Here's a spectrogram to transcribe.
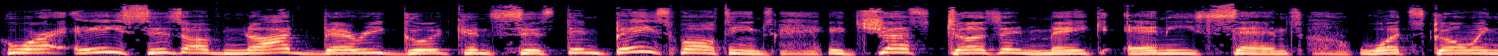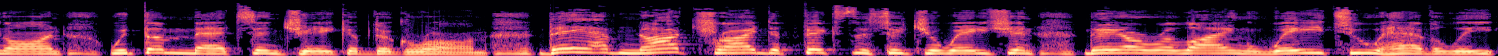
who are aces of not very good, consistent baseball teams. It just doesn't make any sense what's going on with the Mets and Jacob DeGrom. They have not tried to fix the situation. They are relying way too heavily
